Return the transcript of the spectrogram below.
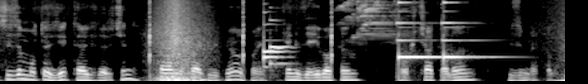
Sizi mutlu edecek tercihler için kanalımı takip etmeyi unutmayın. Kendinize iyi bakın. Hoşça kalın. Bizimle kalın.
